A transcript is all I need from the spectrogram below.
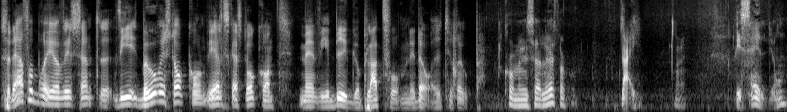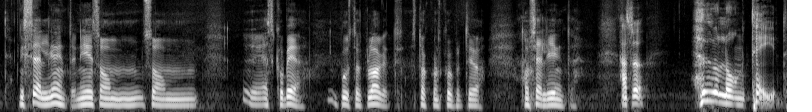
Så därför bryr vi oss inte. Vi bor i Stockholm, vi älskar Stockholm, men vi bygger plattformen idag ute i Europa. Kommer ni sälja i Stockholm? Nej. Vi säljer inte. Ni säljer inte? Ni är som, som eh, SKB, bostadsbolaget, Stockholms kooperativa. De ja. säljer inte. Alltså, hur lång tid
